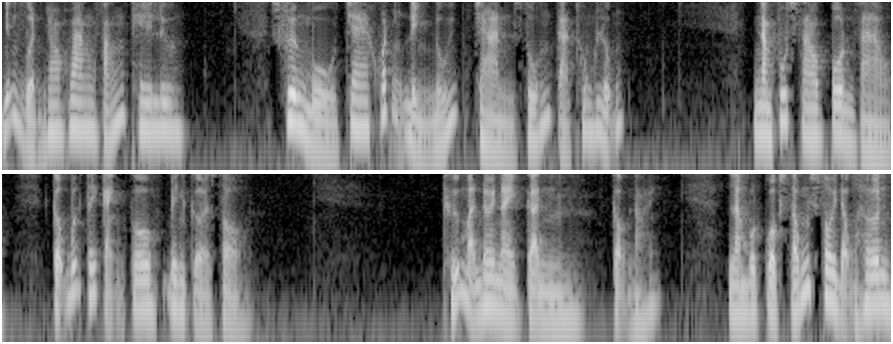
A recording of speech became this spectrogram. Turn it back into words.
những vườn nho hoang vắng thê lương. Sương mù che khuất những đỉnh núi tràn xuống cả thung lũng. Năm phút sau Paul vào, cậu bước tới cạnh cô bên cửa sổ. Thứ mà nơi này cần, cậu nói, là một cuộc sống sôi động hơn,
